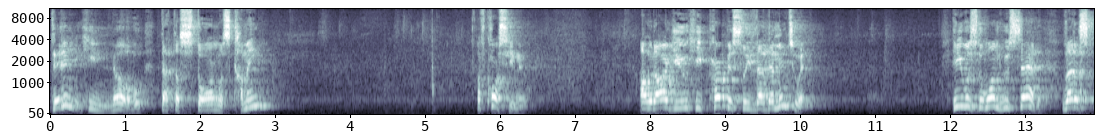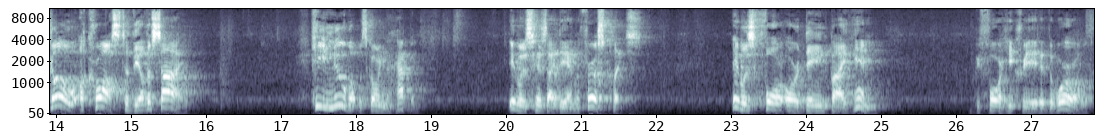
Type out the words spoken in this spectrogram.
didn't he know that the storm was coming? Of course he knew. I would argue he purposely led them into it. He was the one who said, Let us go across to the other side. He knew what was going to happen. It was his idea in the first place. It was foreordained by him before he created the world.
